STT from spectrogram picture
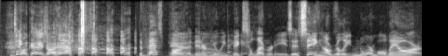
Take Okay, picture go ahead. The best part And, of uh, interviewing big celebrities is seeing how really normal they are.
